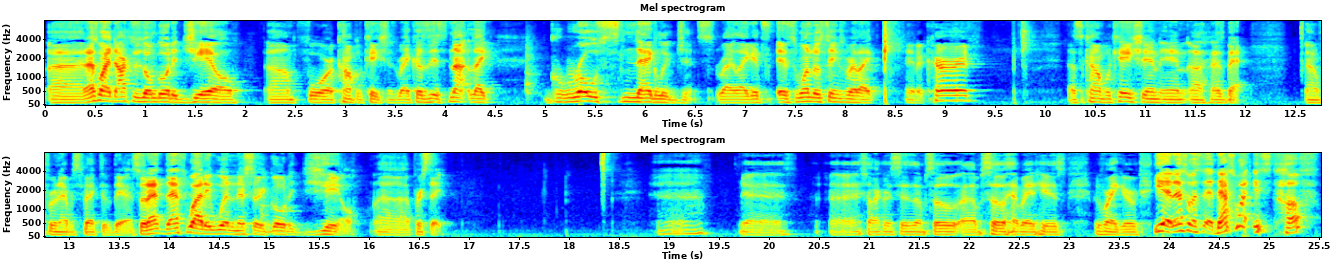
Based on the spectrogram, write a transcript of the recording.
Uh, that's why doctors don't go to jail um, for complications, right? Because it's not like gross negligence, right? Like it's it's one of those things where like it occurred, that's a complication, and uh, that's bad um, from that perspective there. So that that's why they wouldn't necessarily go to jail uh, per se. Uh, yeah. Uh, Chakra says, "I'm so I'm so happy to hear this before I go." Yeah, that's what I said. That's why it's tough,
